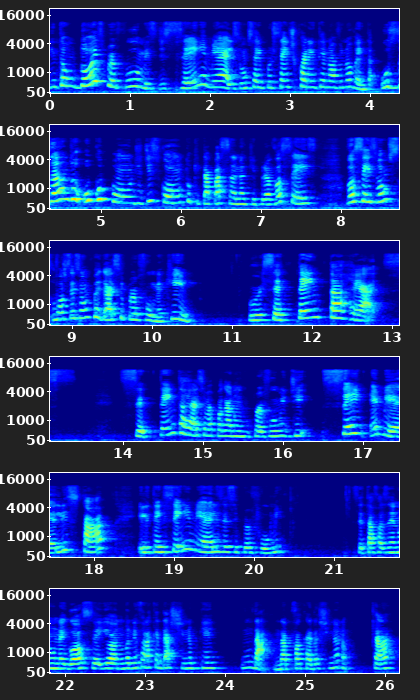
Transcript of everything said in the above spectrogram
Então, dois perfumes de 100ml vão sair por R$149,90. Usando o cupom de desconto que tá passando aqui pra vocês, vocês vão, vocês vão pegar esse perfume aqui por 70 reais. 70 reais você vai pagar num perfume de 100 ml, tá? Ele tem 100 ml esse perfume. Você tá fazendo um negócio aí, ó, não vou nem falar que é da China, porque não dá, não dá pra falar que é da China, não. tá?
